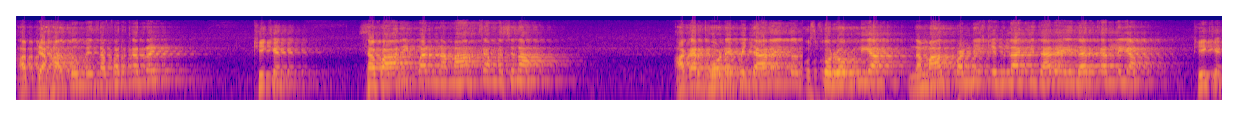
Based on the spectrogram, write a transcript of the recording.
अब जहाजों में सफ़र कर रहे ठीक है सवारी पर नमाज़ का मसला। अगर घोड़े पे जा रहे हैं तो उसको रोक लिया, नमाज़ पढ़ ली किबला किधर है, इधर कर लिया, ठीक है?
